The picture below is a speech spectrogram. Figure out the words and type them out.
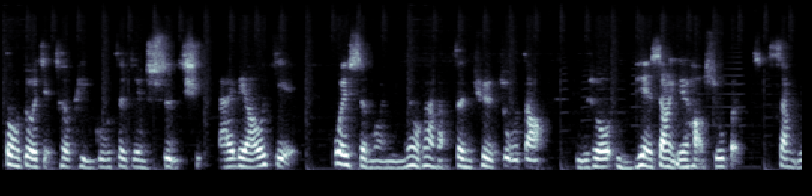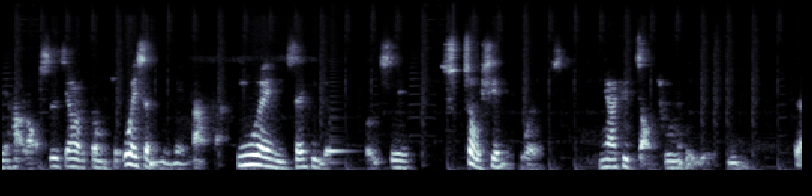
动作检测评估这件事情来了解。为什么你没有办法正确做到？比如说影片上也好，书本上也好，老师教的动作，为什么你没办法？因为你身体有有一些受限的位置，你要去找出那个原因。对，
